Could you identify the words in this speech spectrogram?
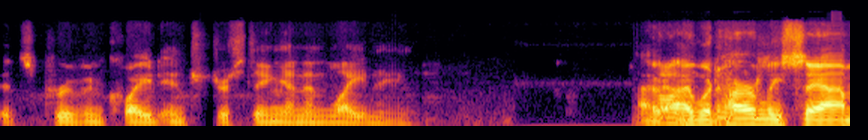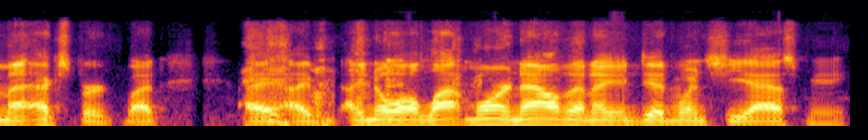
it's proven quite interesting and enlightening. I, I would hardly say I'm an expert, but I, I, I, know a lot more now than I did when she asked me.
